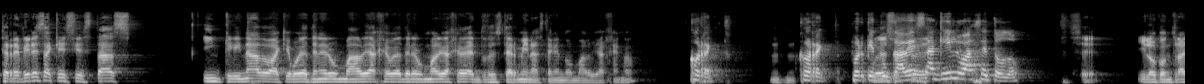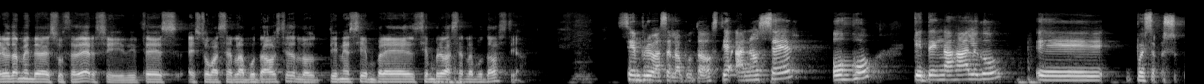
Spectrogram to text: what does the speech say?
te refieres a que si estás inclinado a que voy a tener un mal viaje, voy a tener un mal viaje, entonces terminas teniendo un mal viaje, ¿no? Correcto. Correcto, porque tu cabeza aquí lo hace todo. Sí. Y lo contrario también debe suceder. Si dices esto va a ser la puta hostia, ¿lo tienes siempre, siempre va a ser la puta hostia? Siempre va a ser la puta hostia, a no ser, ojo, que tengas algo eh, pues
